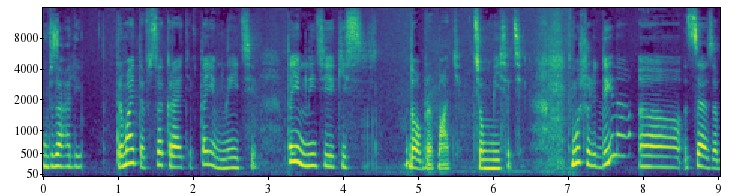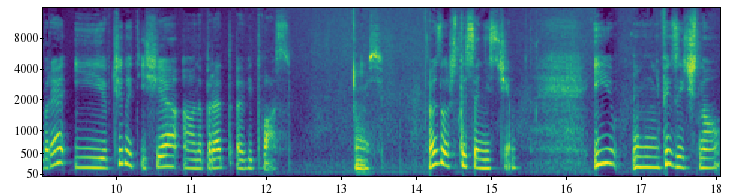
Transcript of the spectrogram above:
взагалі. Тримайте в секреті, в таємниці. Таємниці якісь добре мать в цьому місяці. Тому що людина це забере і вчинить іще е, наперед від вас. Ось. Ви залишитеся ні з чим. І фізично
